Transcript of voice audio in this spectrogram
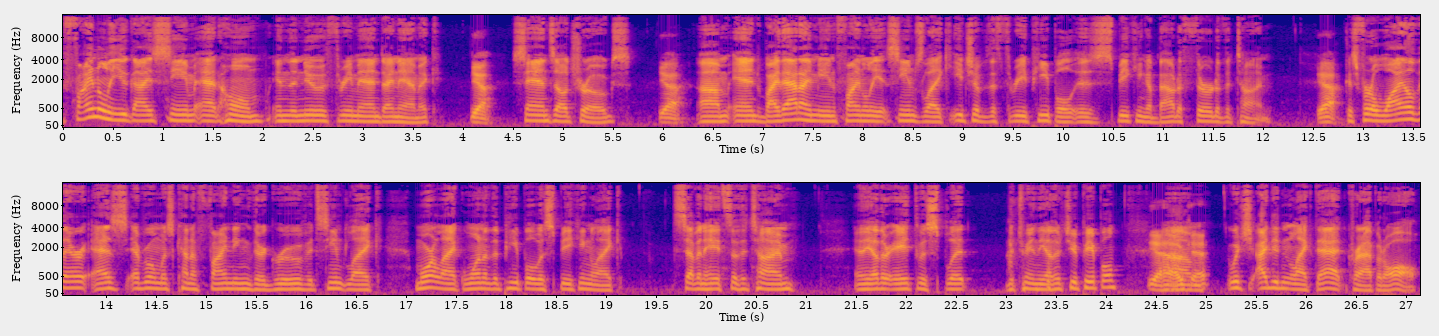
finally you guys seem at home in the new three man dynamic, Yeah. Sans El Trogs. Yeah. Um, and by that I mean finally it seems like each of the three people is speaking about a third of the time. Yeah. Because for a while there, as everyone was kind of finding their groove, it seemed like more like one of the people was speaking like seven eighths of the time, and the other eighth was split between the other two people. Yeah, Um, okay. Which I didn't like that crap at all.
